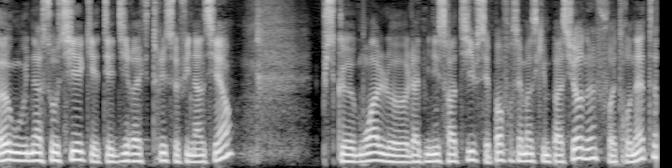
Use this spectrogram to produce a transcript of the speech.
un ou une associée qui était directrice financière puisque moi, l'administratif, c'est pas forcément ce qui me passionne, il faut être honnête.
